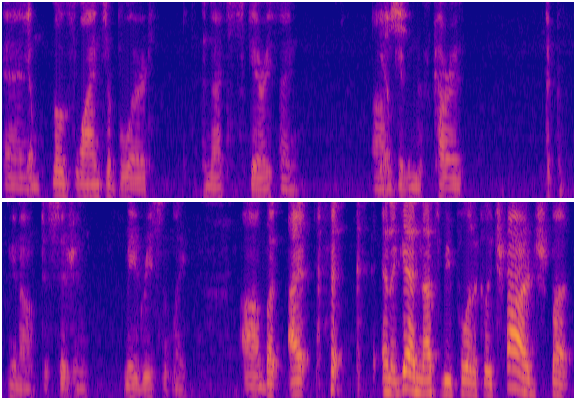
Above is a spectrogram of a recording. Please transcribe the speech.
and Yep. those lines are blurred, and that's a scary thing, um, Yes. given this current, you know, decision made recently. Um, but I, and again, not to be politically charged, but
